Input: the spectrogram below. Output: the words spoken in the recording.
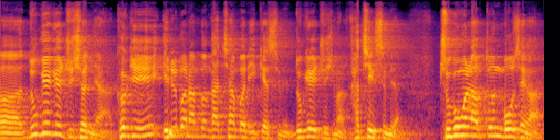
어, 누구에게 주셨냐? 거기 1번 한번 같이 한번 읽겠습니다. 누구에게 주시면 같이 읽습니다. 죽음을 앞둔 모세가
